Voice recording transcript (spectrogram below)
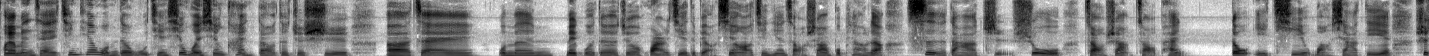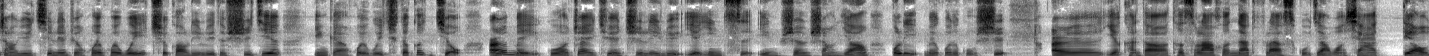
朋友们，在今天我们的午间新闻，先看到的就是，呃，在我们美国的这华尔街的表现啊，今天早上不漂亮，四大指数早上早盘都一起往下跌，市场预期联准会会维持高利率的时间应该会维持的更久，而美国债券殖利率也因此应声上扬，不利美国的股市，而也看到特斯拉和 Netflix 股价往下。掉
